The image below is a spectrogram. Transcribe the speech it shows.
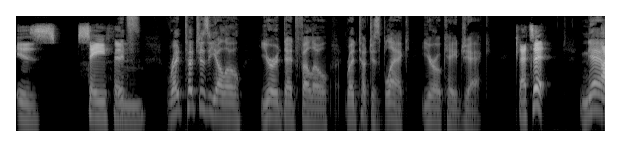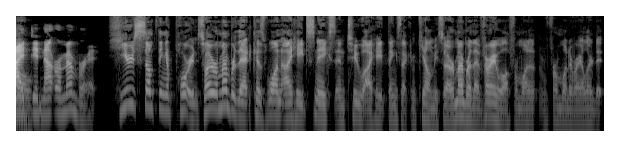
is safe and It's- Red touches yellow, you're a dead fellow. Red touches black, you're okay, Jack. that's it. Now I did not remember it. here's something important. So I remember that because one, I hate snakes, and two, I hate things that can kill me. So I remember that very well from one from whenever I learned it.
